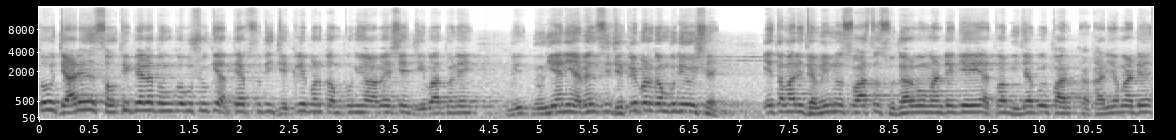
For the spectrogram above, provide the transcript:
તો જ્યારે સૌથી પહેલાં તો હું કહું છું કે અત્યાર સુધી જેટલી પણ કંપનીઓ આવે છે, જીવાતોની દુનિયાની એવન્સી જેટલી પણ કંપનીઓ છે, એ તમારી જમીનનું સ્વાસ્થ્ય સુધારવા માટે કે અથવા બીજા કોઈ કાર્ય માટે,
